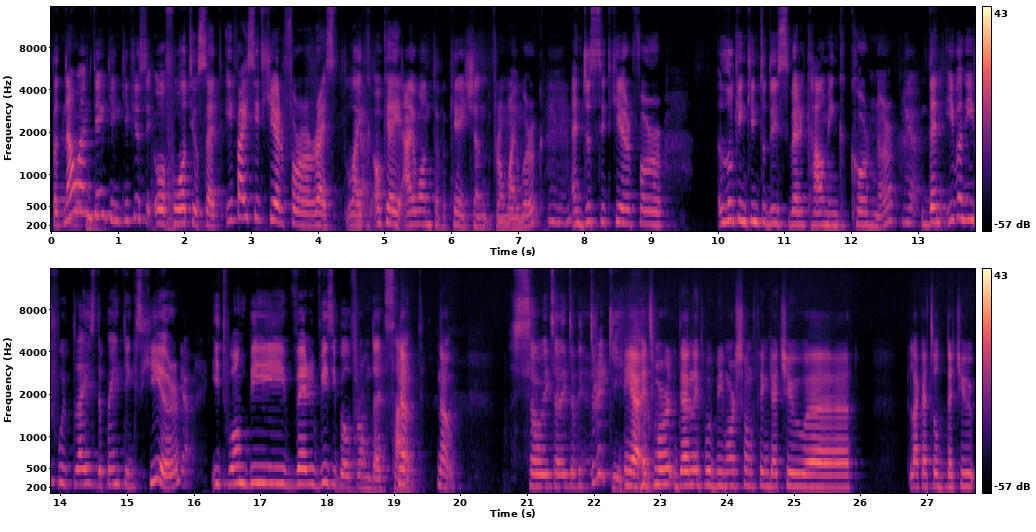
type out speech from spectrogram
But now I'm thinking if you see of what you said, if I sit here for a rest, like okay, I want a vacation from my work and just sit here for looking into this very calming corner, Yeah. then even if we place the paintings here, Yeah. it won't be very visible from that side. No. So it's a little bit tricky. Yeah, it's more. Then it would be more something that you, uh, like I told, that you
